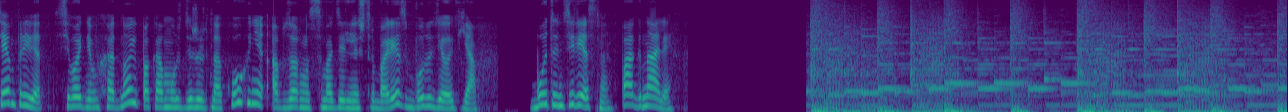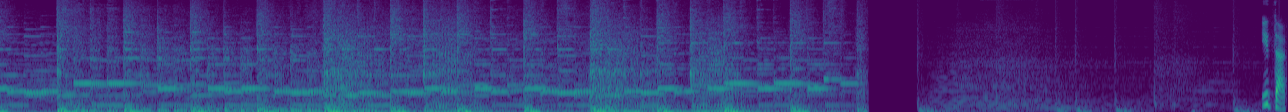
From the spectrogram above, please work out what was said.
Всем привет! Сегодня выходной, и пока муж дежурит на кухне, обзор на самодельный штроборез буду делать я. Будет интересно, погнали! Итак,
